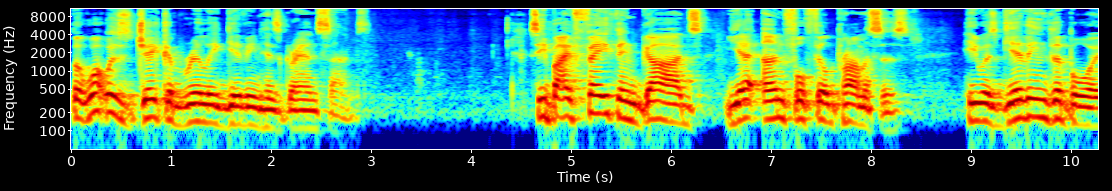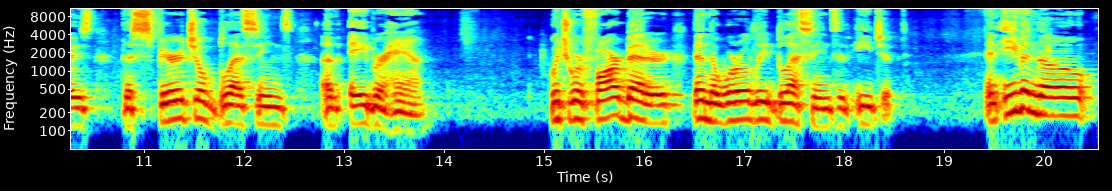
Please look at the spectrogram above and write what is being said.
But what was Jacob really giving his grandsons? See, by faith in God's yet unfulfilled promises, he was giving the boys the spiritual blessings of Abraham, which were far better than the worldly blessings of Egypt. And even though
